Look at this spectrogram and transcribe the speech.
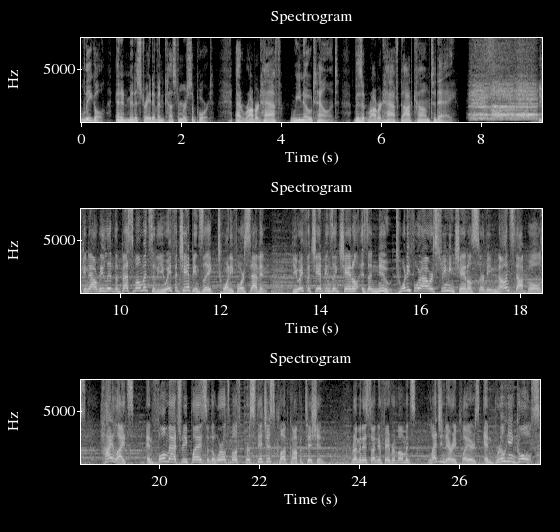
legal, and administrative and customer support. At Robert Half, we know talent. Visit RobertHalf.com today. You can now relive the best moments of the UEFA Champions League 24 7. The UEFA Champions League channel is a new 24 hour streaming channel serving non stop goals, highlights, and full match replays from the world's most prestigious club competition. Reminisce on your favorite moments, legendary players, and brilliant goals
